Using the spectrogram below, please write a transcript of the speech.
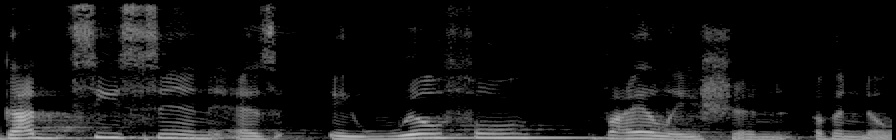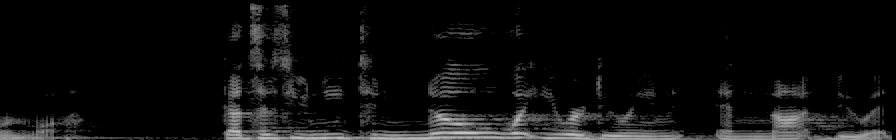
God sees sin as a willful violation of a known law. God says you need to know what you are doing and not do it,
